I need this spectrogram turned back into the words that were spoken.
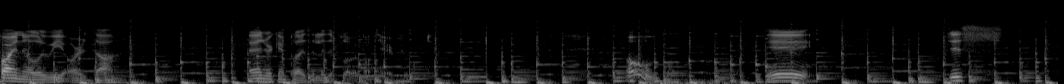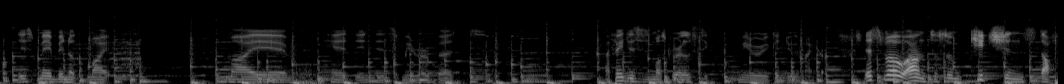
finally, we are done. And you can place a little flower pot here if you want. Oh! Eh, this is maybe not my my uh, head in this mirror, but I think this is the most realistic mirror you can do in Minecraft. Let's move on to some kitchen stuff.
